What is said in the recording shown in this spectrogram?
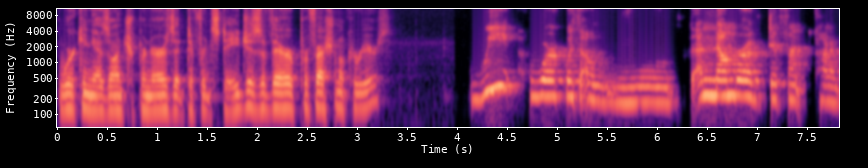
working as entrepreneurs at different stages of their professional careers? We work with a, a number of different kind of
